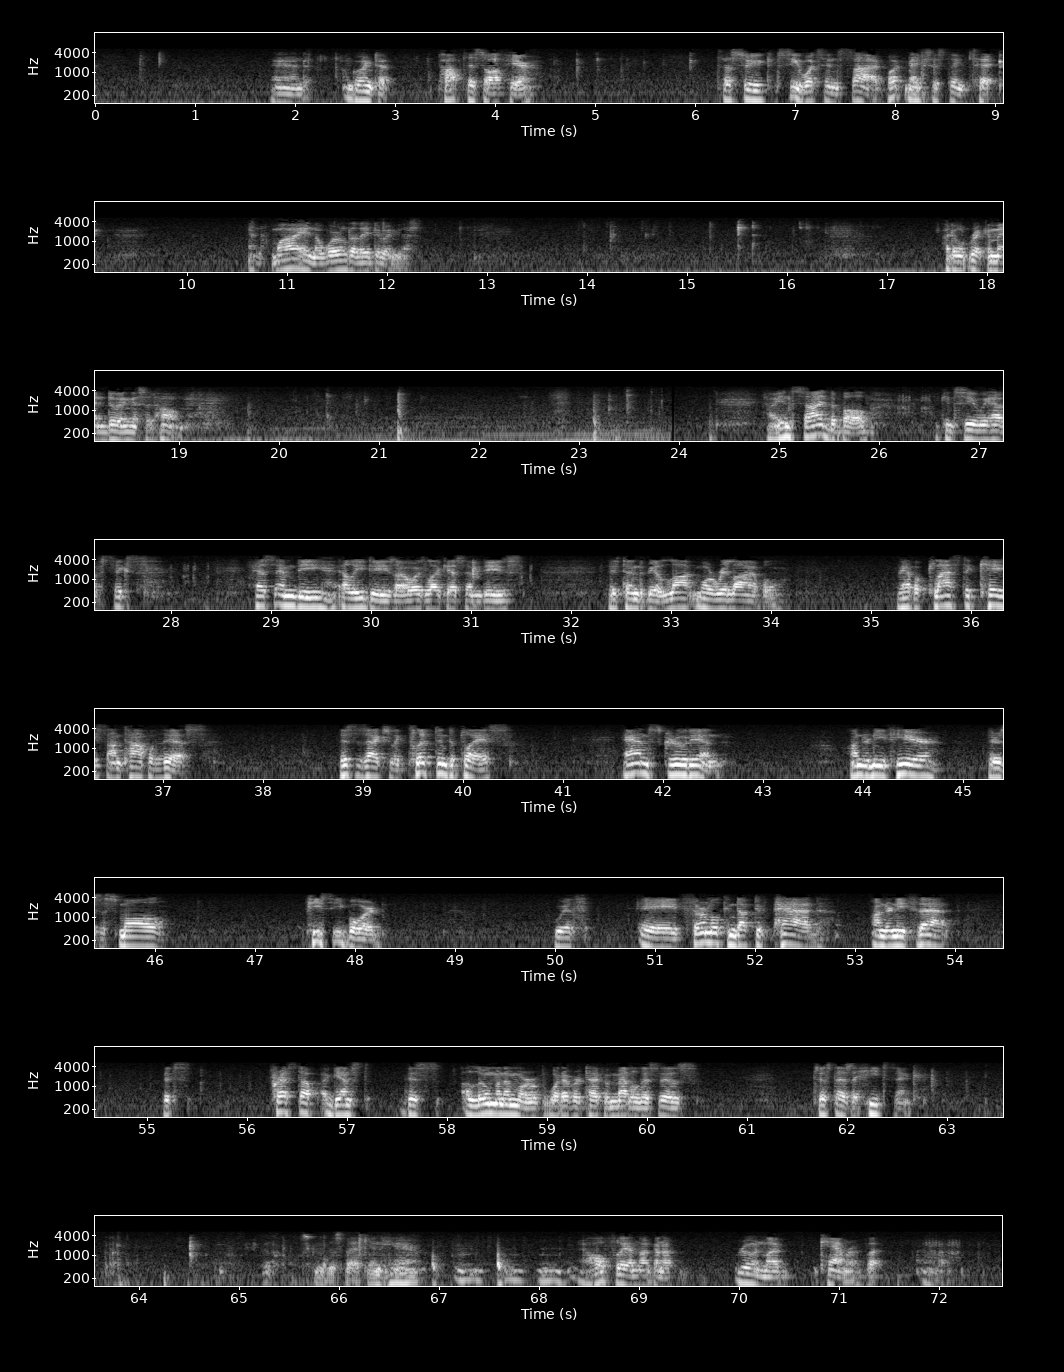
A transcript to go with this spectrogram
And I'm going to pop this off here just so you can see what's inside. What makes this thing tick? And why in the world are they doing this? I don't recommend doing this at home. Now inside the bulb, you can see we have six SMD LEDs. I always like SMDs. They tend to be a lot more reliable. We have a plastic case on top of this. This is actually clipped into place and screwed in. Underneath here, there's a small PC board with a thermal conductive pad underneath that that's pressed up against this aluminum or whatever type of metal this is just as a heat sink. Screw this back in here. Now hopefully I'm not going to ruin my camera, but uh,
